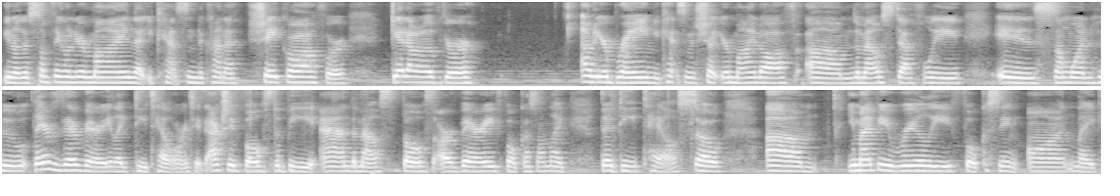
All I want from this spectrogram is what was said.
you know there's something on your mind that you can't seem to kind of shake off or get out of your out of your brain. You can't seem to shut your mind off. Um, the mouse definitely is someone who they're they're very like detail oriented. Actually, both the bee and the mouse both are very focused on like the details. So um, you might be really focusing on like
